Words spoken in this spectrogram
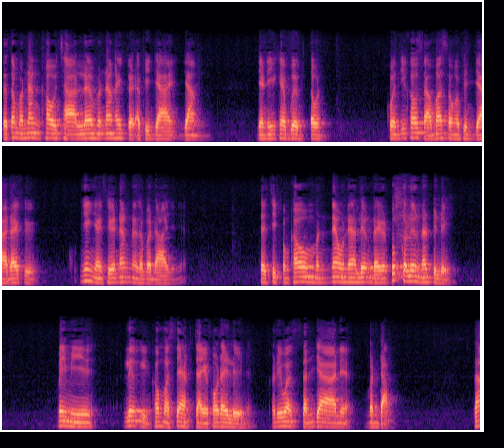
จะต้องมานั่งเข้าฌานแล้วมานั่งให้เกิดอภิญญายังอย่างนี้แค่เบื้องต้น คนที่เขาสามารถทรงอภิญญาได้คือยิ่งอย่างเธอนั่งในธรรมดาอย่างเนี้ยแต่จิตของเขามันแน่วแน่เรื่องใดปุ๊บก็เรื่องนั้นไปเลย ไม่มีเรื่องอื่นเข้ามาแทรกใจเขาได้เลยเนะเขาเรียกว่าสัญญาเนี่ย มันดับละ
